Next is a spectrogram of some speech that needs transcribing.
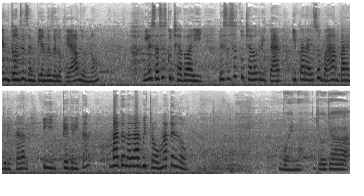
Entonces entiendes de lo que hablo, ¿no? Les has escuchado ahí, les has escuchado gritar y para eso van, para gritar. ¿Y qué gritan? Maten al árbitro, mátenlo. Bueno, yo ya...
